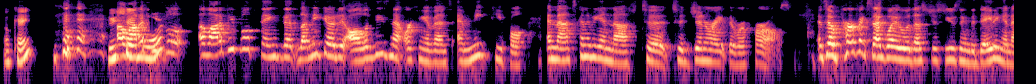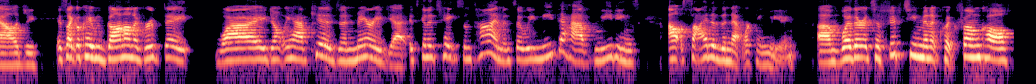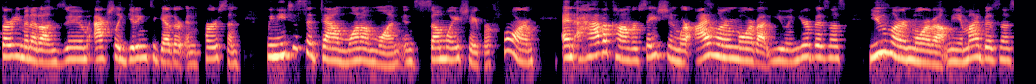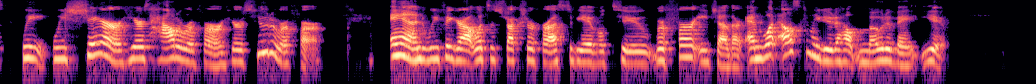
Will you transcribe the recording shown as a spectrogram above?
Okay. a lot of more? people a lot of people think that let me go to all of these networking events and meet people and that's going to be enough to to generate the referrals. And so perfect segue with us just using the dating analogy. It's like okay, we've gone on a group date. Why don't we have kids and married yet? It's going to take some time and so we need to have meetings outside of the networking meeting Um, whether it's a 15 minute quick phone call, 30 minute on Zoom, actually getting together in person, we need to sit down one on one in some way, shape, or form and have a conversation where I learn more about you and your business. You learn more about me and my business. We we share. Here's how to refer. Here's who to refer and we figure out what's a structure for us to be able to refer each other and what else can we do to help motivate you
